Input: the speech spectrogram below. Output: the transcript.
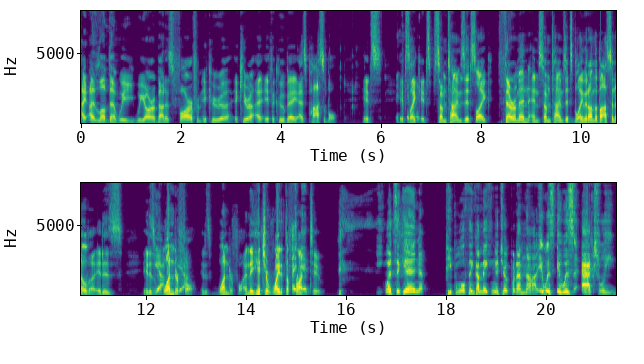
I, I love that we, we are about as far from Ikura, Ikira uh, Ifukube as possible. It's It's like it's sometimes it's like theremin, and sometimes it's blame it on the bossa nova. It is it is Yeah, wonderful. It is wonderful, and they hit you right at the And- front and- too. Once again, people will think I'm making a joke, but I'm not. It was it was actually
